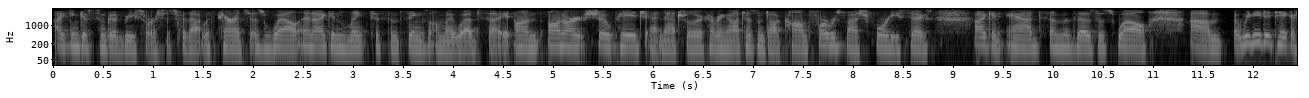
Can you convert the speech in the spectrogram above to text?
I can give some good resources for that with parents as well, and I can link to some things on my website on on our show page at naturallyrecoveringautism.com forward slash 40 46. I can add some of those as well. Um, but we need to take a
